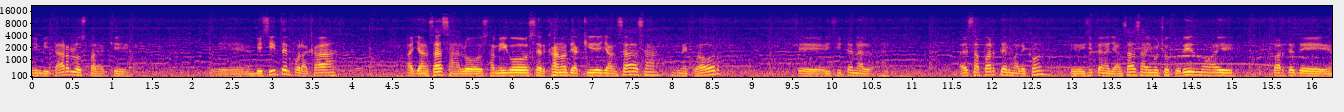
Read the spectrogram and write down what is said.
eh, invitarlos para que Eh, visiten por acá a Yansasa, los amigos cercanos de aquí de Yansasa, en Ecuador, que visiten a esta parte del malecón, que visiten a Yansasa, hay mucho turismo, hay partes de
